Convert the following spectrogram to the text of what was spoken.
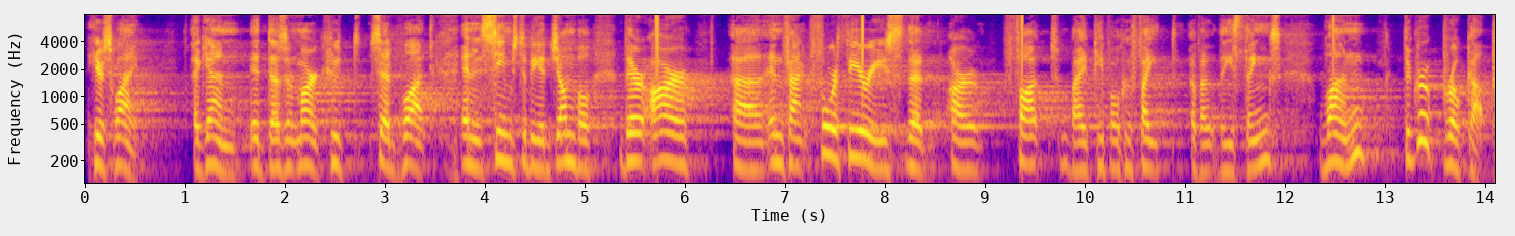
Here's why. Again, it doesn't mark who said what, and it seems to be a jumble. There are, uh, in fact, four theories that are fought by people who fight about these things. One, the group broke up.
